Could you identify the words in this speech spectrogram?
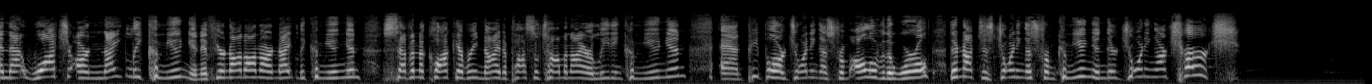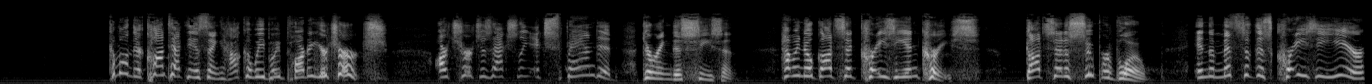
and that watch our nightly communion. If you're not on our nightly communion, seven o'clock every night, Apostle Tom and I are leading communion, and people are joining us from all over the world. They're not just joining us from communion, they're joining our church. Come on, they're contacting us saying, How can we be part of your church? Our church has actually expanded during this season. How many know God said crazy increase? God said a super bloom. In the midst of this crazy year,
